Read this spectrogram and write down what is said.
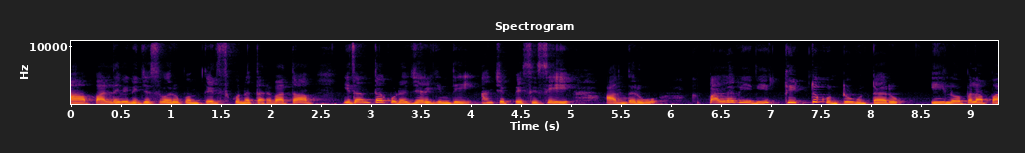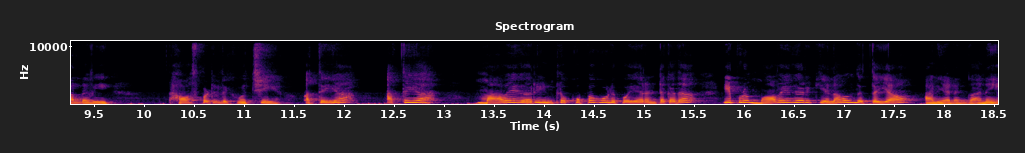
ఆ పల్లవి నిజస్వరూపం తెలుసుకున్న తర్వాత ఇదంతా కూడా జరిగింది అని చెప్పేసేసి అందరూ పల్లవిని తిట్టుకుంటూ ఉంటారు. ఈ లోపల పల్లవి హాస్పిటల్కి వచ్చి అత్తయ్య అత్తయ్య మావయ్య గారు ఇంట్లో కుప్పకూలిపోయారంట కదా ఇప్పుడు మావయ్య గారికి ఎలా ఉంది అత్తయ్య? అని అనగానే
